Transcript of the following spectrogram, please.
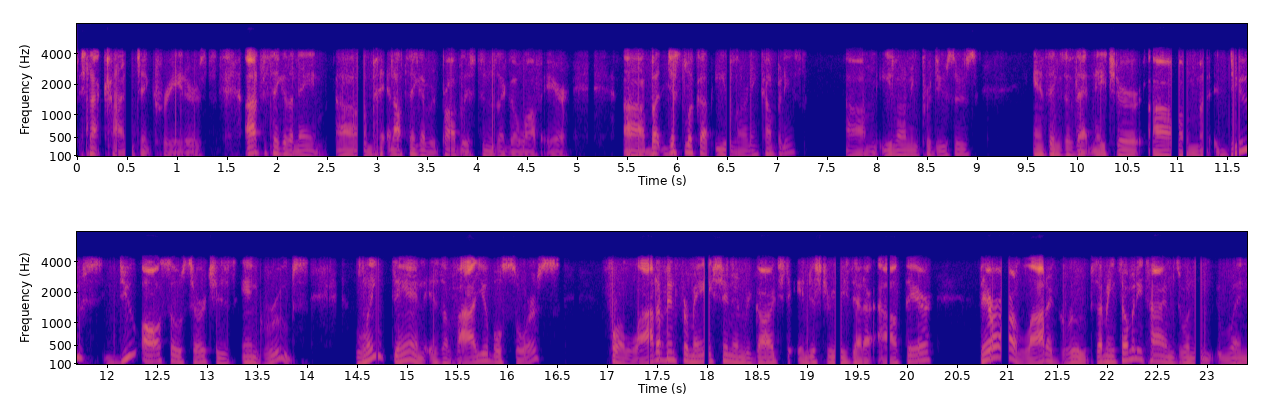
it's not content creators. I'll have to think of the name, um, and I'll think of it probably as soon as I go off air. Uh, but just look up e-learning companies, um, e-learning producers, and things of that nature. Um, do do also searches in groups. LinkedIn is a valuable source for a lot of information in regards to industries that are out there. There are a lot of groups. I mean, so many times when when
